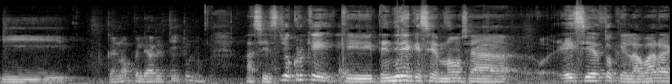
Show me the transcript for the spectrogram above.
y que no pelear el título. Así es, yo creo que, que tendría que ser, ¿no? O sea, es cierto que la vara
